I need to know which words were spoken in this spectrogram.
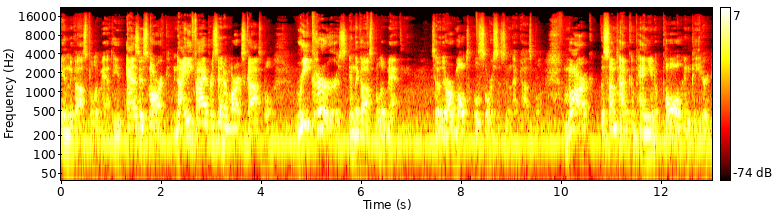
in the Gospel of Matthew, as is Mark. 95% of Mark's Gospel recurs in the Gospel of Matthew. So there are multiple sources in that Gospel. Mark, the sometime companion of Paul and Peter,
